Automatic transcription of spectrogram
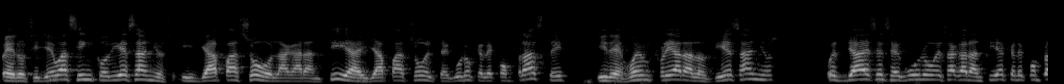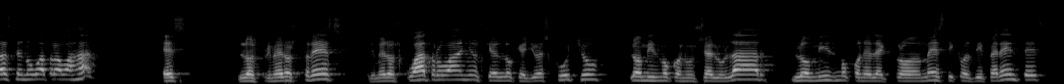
pero si lleva 5 o 10 años y ya pasó la garantía y ya pasó el seguro que le compraste y dejó enfriar a los 10 años, pues ya ese seguro, esa garantía que le compraste no va a trabajar. Es los primeros tres, primeros cuatro años, que es lo que yo escucho, lo mismo con un celular, lo mismo con electrodomésticos diferentes.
